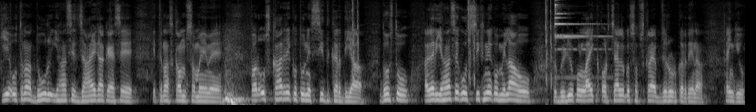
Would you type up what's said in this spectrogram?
कि ये उतना दूर यहाँ से जाएगा कैसे इतना कम समय में? पर उस कार्य को तूने सिद्ध कर दिया। दोस्तों, अगर यहाँ से कुछ सीखने को मिला हो तो वीडियो को लाइक और चैनल को सब्सक्राइब ज़रूर कर देना। Thank you.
